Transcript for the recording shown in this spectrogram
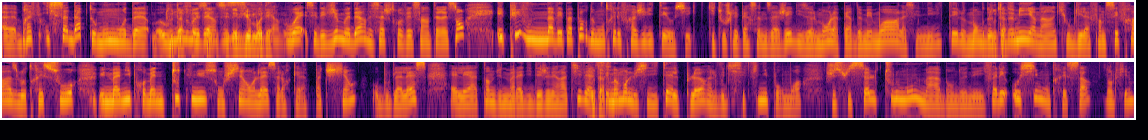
Euh, bref, ils s'adaptent au monde moderne. Au Tout monde moderne. C'est des vieux modernes. Ouais, c'est des vieux modernes et ça, je trouvais ça intéressant. Et puis, vous n'avez pas peur de montrer les fragilités aussi qui touchent les personnes âgées, l'isolement, la perte de mémoire, la sénilité, le manque d'autonomie. Il y en a un qui oublie la fin de ses phrases, l'autre est sourd. Une mamie promène toute nue son chien en laisse alors qu'elle a pas de chien au bout de la laisse. Elle est atteinte d'une maladie dégénérative et à ces moments de lucidité, elle pleure, elle vous dit c'est fini pour moi, je suis seule, tout le monde m'a abandonné. Il fallait aussi montrer ça dans le film.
